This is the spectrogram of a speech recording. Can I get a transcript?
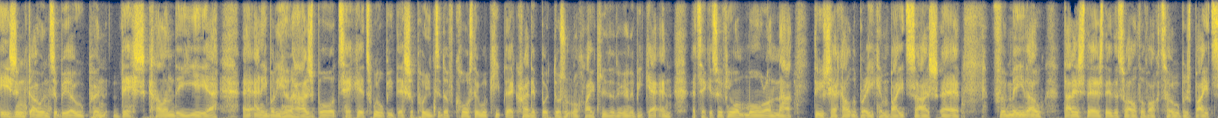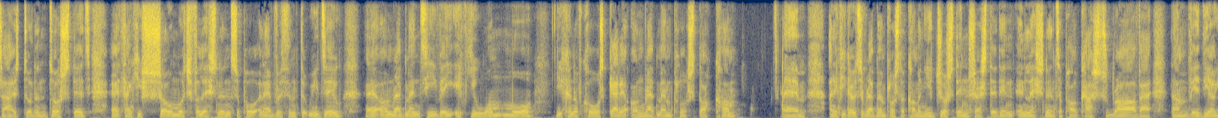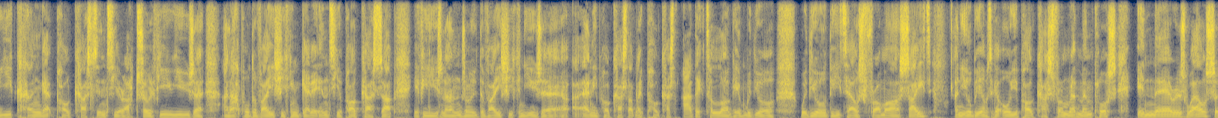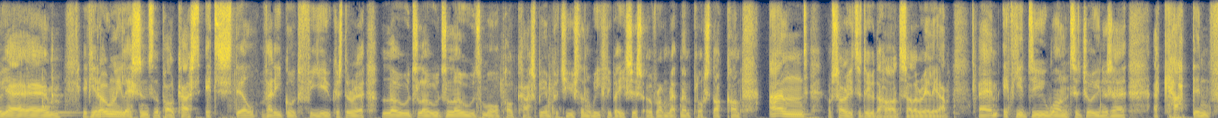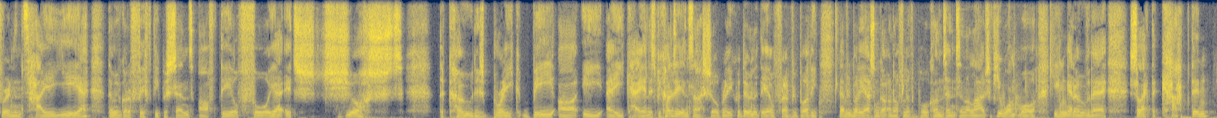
isn't going to be open this calendar year. Uh, anybody who has bought tickets will be disappointed. Of course, they will keep their credit, but doesn't look likely that they're going to be getting a ticket. So if you want more on that, do check out the Breaking Bite Size. Uh, for me, though, that is Thursday, the 12th of October's Bite Size done and dusted. Uh, thank you so much for listening, and supporting everything that we do uh, on Redmen TV. If you want more, you can, of course, get it on redmenplus.com. Um, and if you go to redmenplus.com and you're just interested in, in listening to podcasts rather than video, you can get podcasts into your app. So if you use a, an Apple device, you can get it into your podcast app. If you use an Android device, you can use a, a, any podcast app like Podcast Addict to log in with your with your details from our site, and you'll be able to get all your podcasts from Redmen Plus in there as well. So yeah, um, if you're only listening to the podcast, it's still very good for you because there are loads, loads, loads more podcasts being produced on a weekly basis over on redmenplus.com. And I'm sorry to do the hard sell, I really am. Um, if you do want to join as a, a captain for an entire year, then we've got a 50% off deal for you. It's just the code is break B R E A K, and it's because of the international break. We're doing a deal for everybody. Everybody hasn't got enough Liverpool content in their lives. If you want more, you can get over there. Select the captain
